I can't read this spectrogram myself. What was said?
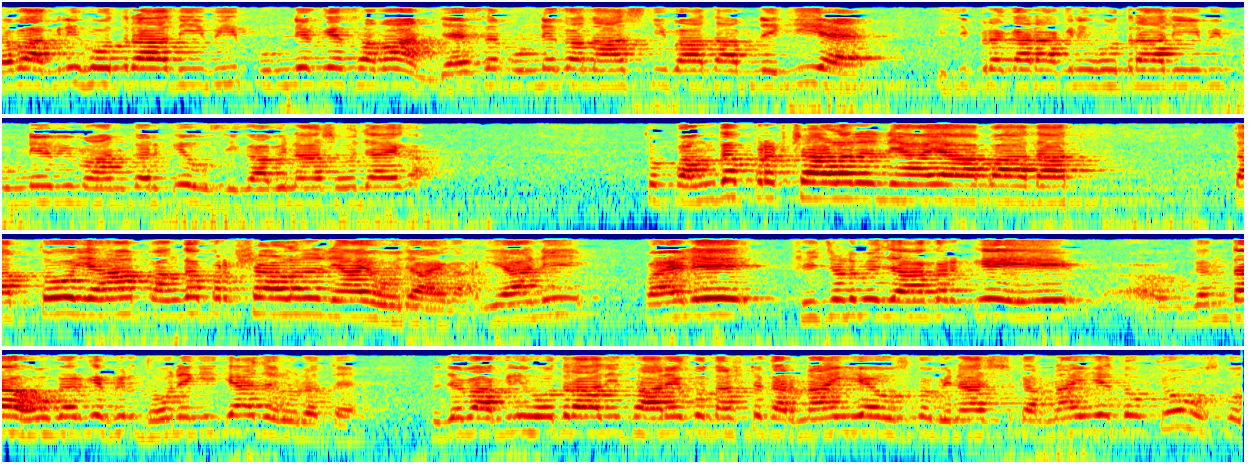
तब अग्निहोत्रादि भी पुण्य के समान, जैसे पुण्य का नाश की बात आपने की है, इसी प्रकार अग्निहोत्रादि भी पुण्य भी मान करके उसी का भी नाश हो जाएगा। तो पंग प्रक्षालन न्याय आपादात तब तो यहाँ पंग प्रक्षालन न्याय हो जाएगा। यानी पहले खींचड़ में जाकर के गंदा होकर के फिर धोने की क्या ज़रूरत है? तो जब अग्निहोत्र आदि सारे को नष्ट करना ही है, उसको विनाश करना ही है तो क्यों उसको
